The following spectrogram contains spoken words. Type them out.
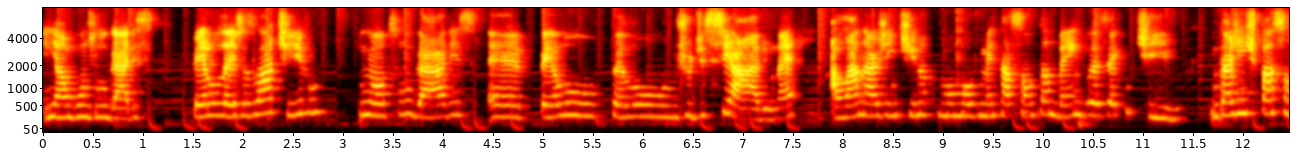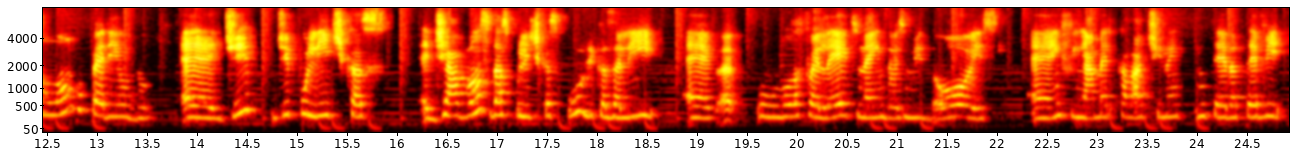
em alguns lugares pelo legislativo, em outros lugares é, pelo, pelo judiciário, né? Lá na Argentina, com uma movimentação também do executivo. Então, a gente passa um longo período é, de, de políticas é, de avanço das políticas públicas ali. É, é, o Lula foi eleito né, em 2002, é, enfim, a América Latina inteira teve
